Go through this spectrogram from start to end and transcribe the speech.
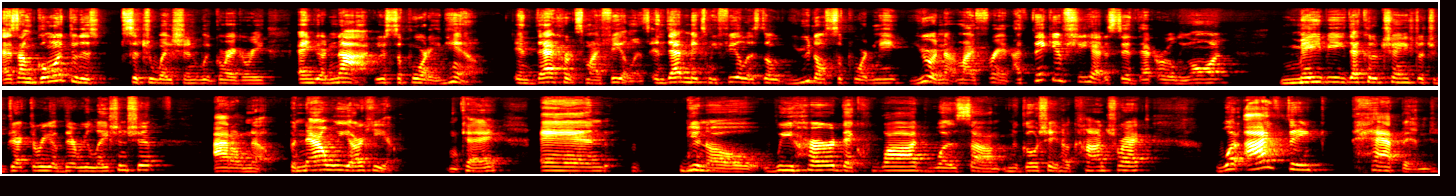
as I'm going through this situation with Gregory, and you're not, you're supporting him. And that hurts my feelings. And that makes me feel as though you don't support me. You're not my friend. I think if she had said that early on, maybe that could have changed the trajectory of their relationship. I don't know. But now we are here. Okay. And, you know, we heard that Quad was um, negotiating her contract. What I think happened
